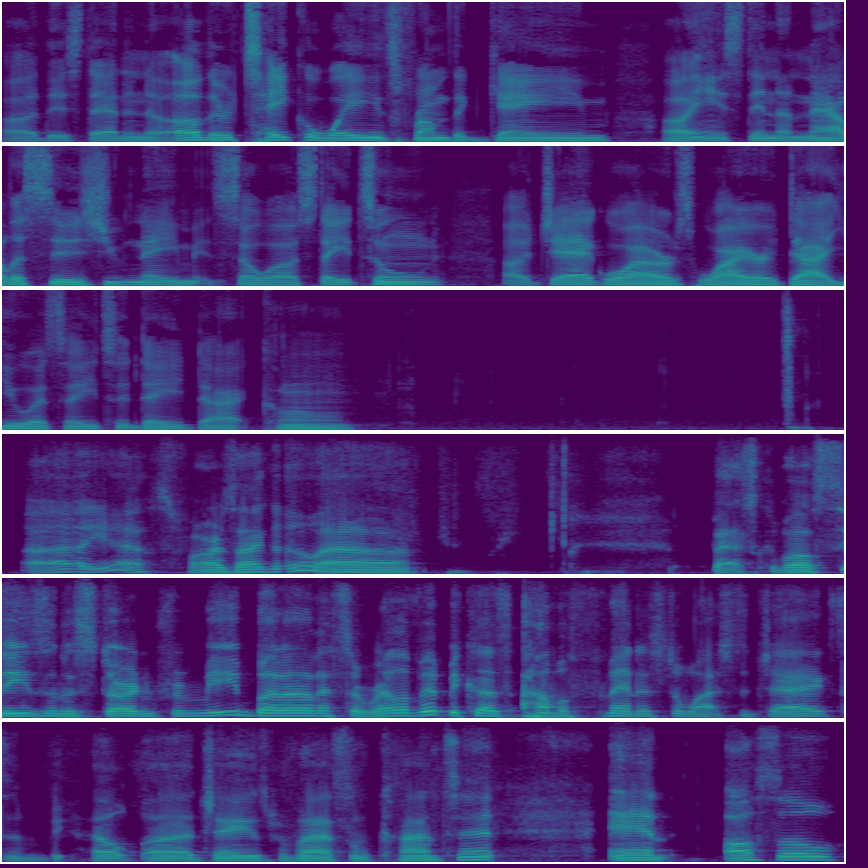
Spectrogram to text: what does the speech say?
uh, this, that, and the other takeaways from the game, uh, instant analysis, you name it. So uh, stay tuned. Uh, JaguarsWire.usatoday.com. Uh, yeah, as far as I go, uh, basketball season is starting for me, but uh, that's irrelevant because I'm a managed to watch the Jags and be, help uh, James provide some content, and also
